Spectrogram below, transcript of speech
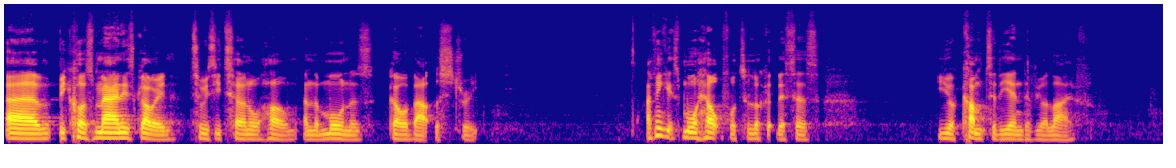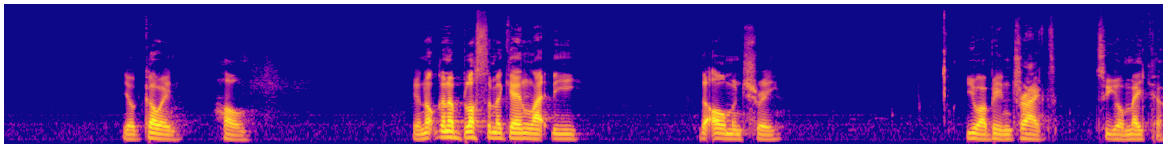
Um, because man is going to his eternal home and the mourners go about the street. I think it's more helpful to look at this as you've come to the end of your life. You're going home. You're not going to blossom again like the, the almond tree. You are being dragged to your Maker.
